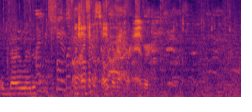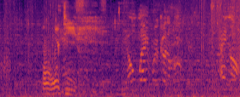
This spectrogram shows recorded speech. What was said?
Annihilated. I would shield I'm trying to put this teleport down forever. Or what do you? No way we're gonna lose this. Hang on.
